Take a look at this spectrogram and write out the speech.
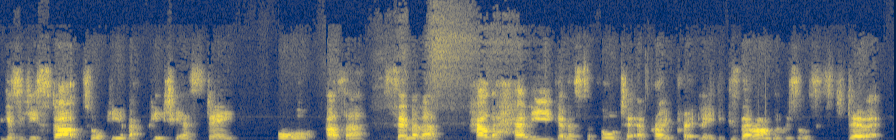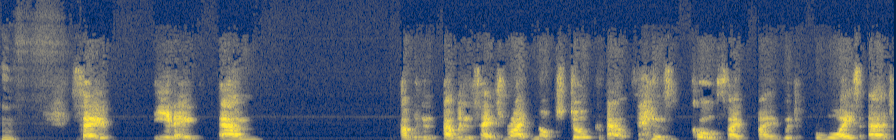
Because if you start talking about PTSD or other similar, how the hell are you going to support it appropriately? Because there aren't the resources to do it. Hmm. So, you know, um, I wouldn't I wouldn't say it's right not to talk about things. Of course, I, I would always urge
